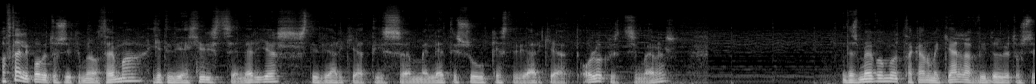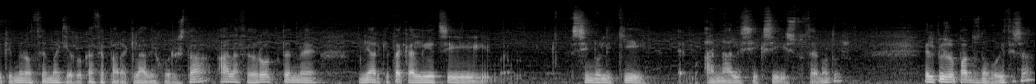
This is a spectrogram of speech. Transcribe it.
Αυτά λοιπόν για το συγκεκριμένο θέμα, για τη διαχείριση της ενέργειας στη διάρκεια της ε, μελέτης σου και στη διάρκεια ολόκληρης της ημέρας. Δεσμεύομαι ότι θα κάνουμε και άλλα βίντεο για το συγκεκριμένο θέμα και για το κάθε παρακλάδι χωριστά, αλλά θεωρώ ότι ήταν μια αρκετά καλή έτσι, συνολική ε, ανάλυση εξήγηση του θέματος. Ελπίζω πάντως να βοήθησα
